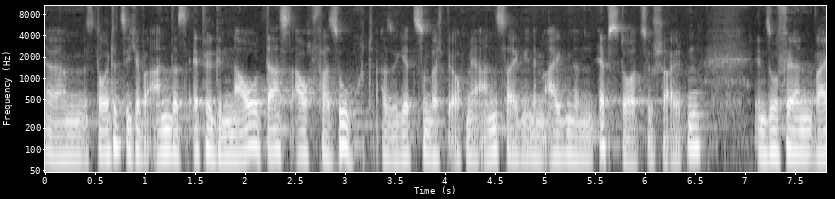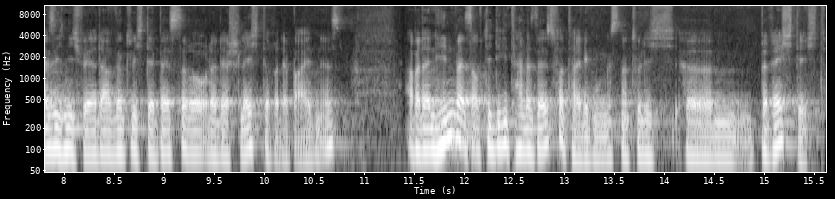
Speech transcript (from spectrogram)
Ähm, es deutet sich aber an, dass Apple genau das auch versucht. Also jetzt zum Beispiel auch mehr Anzeigen in dem eigenen App Store zu schalten. Insofern weiß ich nicht, wer da wirklich der bessere oder der schlechtere der beiden ist. Aber dein Hinweis auf die digitale Selbstverteidigung ist natürlich ähm, berechtigt.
